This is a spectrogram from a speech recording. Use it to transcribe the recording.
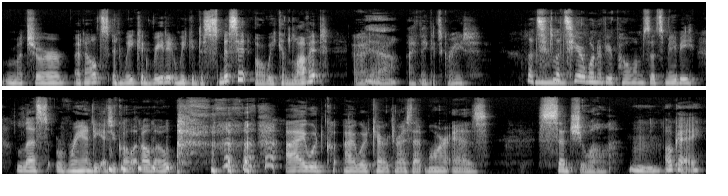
mature adults and we can read it and we can dismiss it or we can love it. I, Yeah. I think it's great. Let's mm. let's hear one of your poems that's maybe less randy, as you call it. Although I would I would characterize that more as sensual. Mm. Okay.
